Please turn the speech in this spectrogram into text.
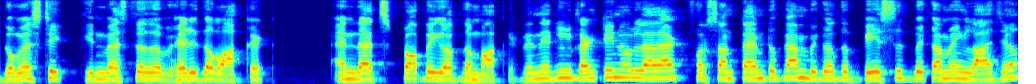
domestic investors have held the market and that's propping up the market. And it will continue like that for some time to come because the base is becoming larger.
